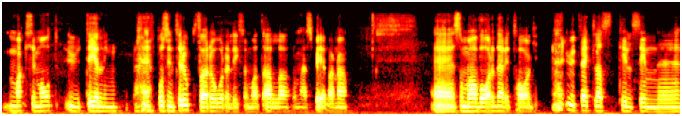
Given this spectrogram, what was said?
maximalt utdelning på sin trupp förra året. Liksom att alla de här spelarna eh, som har varit där ett tag utvecklas till sin eh,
